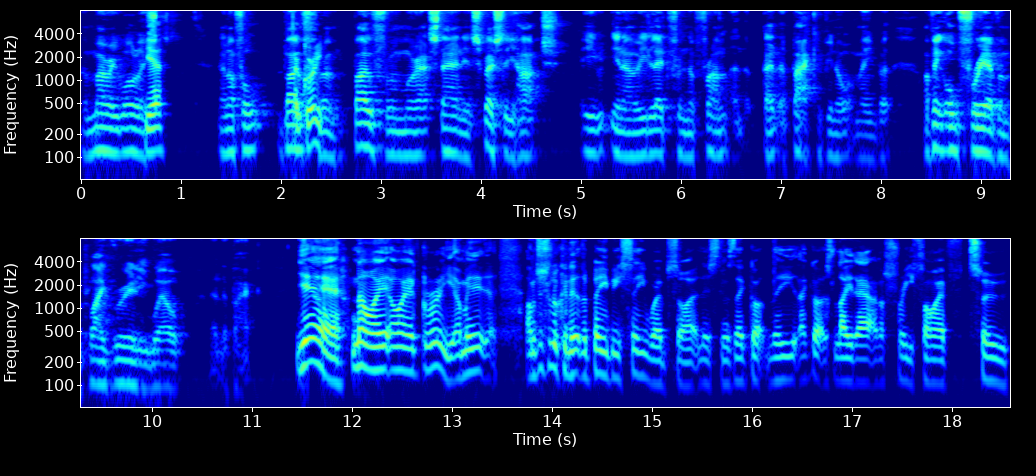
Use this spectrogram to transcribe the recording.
and Murray Wallace. Yeah. and I thought both Agreed. of them, both of them were outstanding, especially Hutch. He, you know, he led from the front and the, at the back, if you know what I mean. But I think all three of them played really well at the back. Yeah, no, I, I agree. I mean, I'm just looking at the BBC website, listeners. They've got the they've got us laid out in a three-five-two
